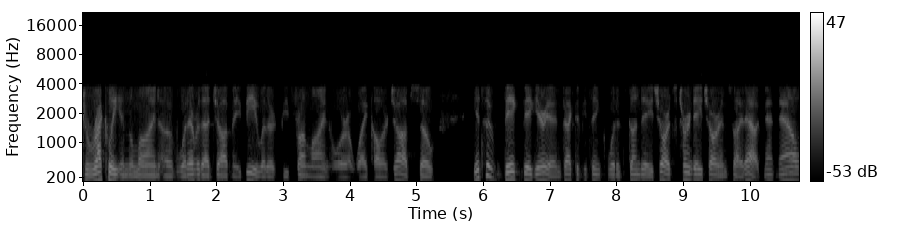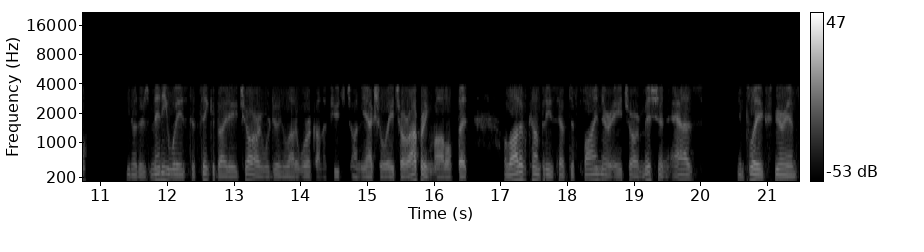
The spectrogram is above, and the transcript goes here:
directly in the line of whatever that job may be, whether it be frontline or a white collar job. So it's a big, big area. In fact, if you think what it's done to HR, it's turned HR inside out. Now, you know, there's many ways to think about HR, and we're doing a lot of work on the future on the actual HR operating model. But a lot of companies have defined their HR mission as employee experience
